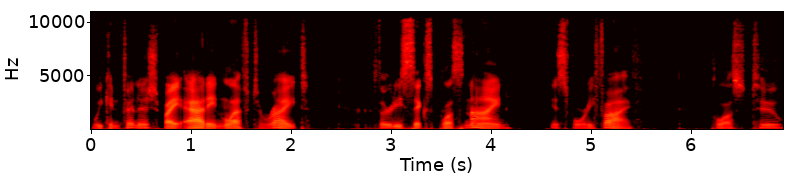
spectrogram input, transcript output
We can finish by adding left to right. 36 plus 9 is 45, plus 2.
